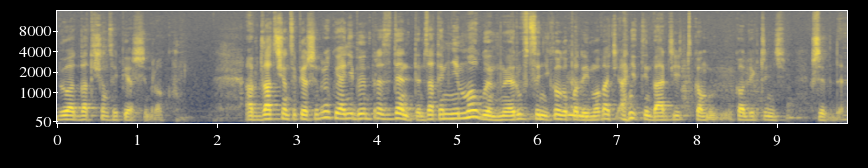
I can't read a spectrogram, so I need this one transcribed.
była w 2001 roku. A w 2001 roku ja nie byłem prezydentem, zatem nie mogłem w merówce nikogo podejmować, ani tym bardziej komukolwiek czynić krzywdę.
